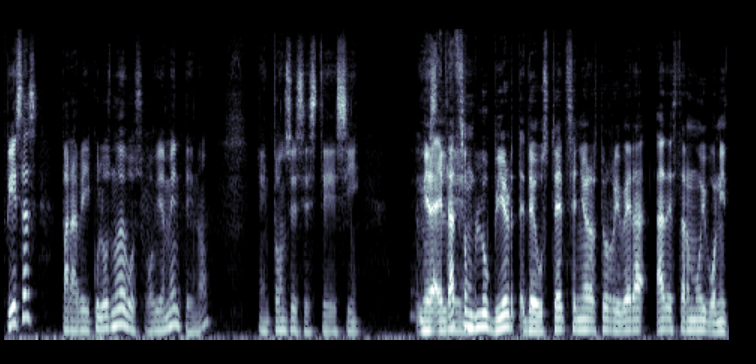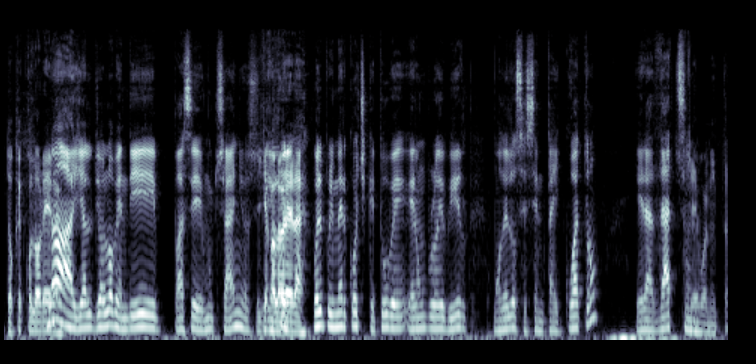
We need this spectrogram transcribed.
Piezas para vehículos nuevos, obviamente, ¿no? Entonces, este, sí. Mira, el Este- Datsun Blue Beard de usted, señor Arturo Rivera, ha de estar muy bonito. ¿Qué color era? No, ya, yo lo vendí hace muchos años. ¿Y qué color fue, era? Fue el primer coche que tuve, era un Blue Beard modelo 64, era Datsun. Qué bonito.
